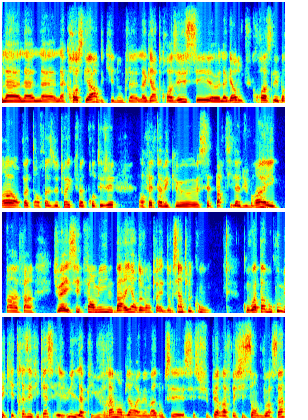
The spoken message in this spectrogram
la, cross guard, qui est donc la, garde croisée, c'est euh, la garde où tu croises les bras en fait en face de toi et que tu vas te protéger en fait avec cette partie-là du bras et tu vas essayer de former une barrière devant toi. Donc c'est un truc qu'on qu'on voit pas beaucoup, mais qui est très efficace. Et lui, il l'applique vraiment bien en MMA, donc c'est super rafraîchissant de voir ça.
